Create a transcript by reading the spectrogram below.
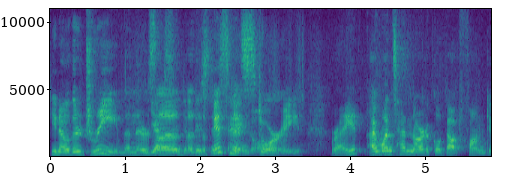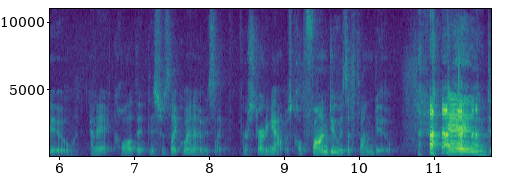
you know, their dream, then there's Yes, a, a, a business business story, right? I once had an article about fondue, and I called it. This was like when I was like first starting out. It was called "Fondue is a Fondue," and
